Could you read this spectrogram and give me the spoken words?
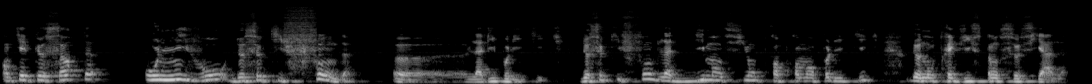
en quelque sorte au niveau de ce qui fonde euh, la vie politique, de ce qui fonde la dimension proprement politique de notre existence sociale.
